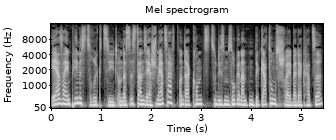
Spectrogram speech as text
er seinen Penis zurückzieht. Und das ist dann sehr schmerzhaft und da kommt es zu diesem sogenannten Begattungsschrei bei der Katze.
